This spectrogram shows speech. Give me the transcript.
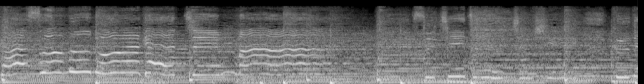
가슴은 울겠지만 스치듯 잠시 그대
